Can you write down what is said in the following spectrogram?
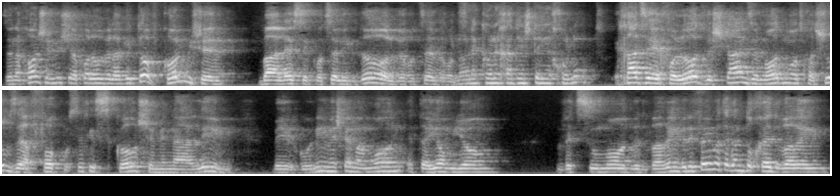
זה נכון שמישהו יכול לבוא ולהגיד, טוב, כל מי בעל עסק רוצה לגדול ורוצה ורוצה. לא לכל אחד יש את היכולות. אחד זה יכולות, ושתיים זה מאוד מאוד חשוב, זה הפוקוס. צריך לזכור שמנהלים בארגונים, יש להם המון את היום-יום ותשומות ודברים, ולפעמים אתה גם דוחה דברים,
